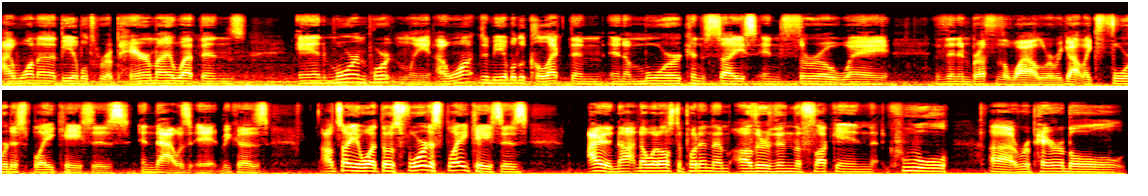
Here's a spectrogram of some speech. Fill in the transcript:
I want to be able to repair my weapons and more importantly, I want to be able to collect them in a more concise and thorough way than in Breath of the Wild, where we got like four display cases and that was it. Because I'll tell you what, those four display cases, I did not know what else to put in them other than the fucking cool, uh, repairable,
